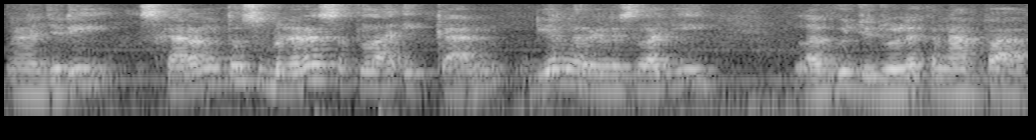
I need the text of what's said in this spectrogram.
Nah, jadi sekarang tuh sebenarnya setelah ikan, dia ngerilis lagi lagu judulnya Kenapa.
